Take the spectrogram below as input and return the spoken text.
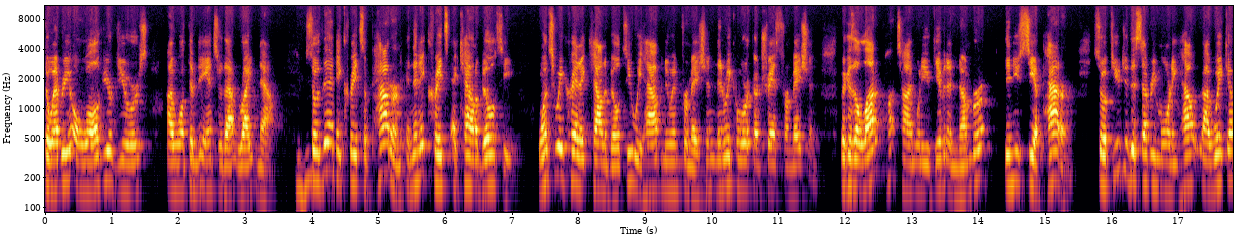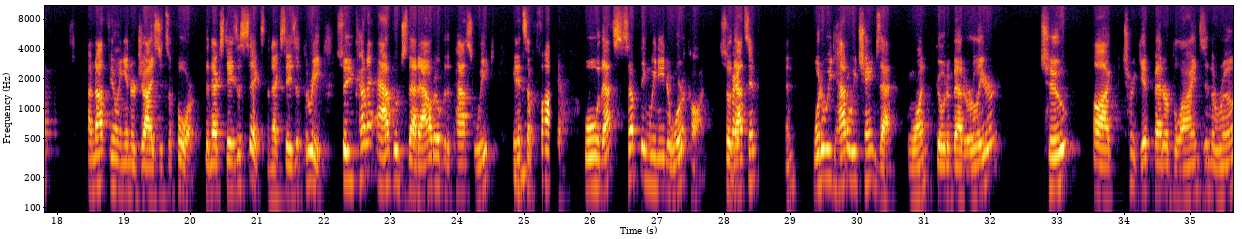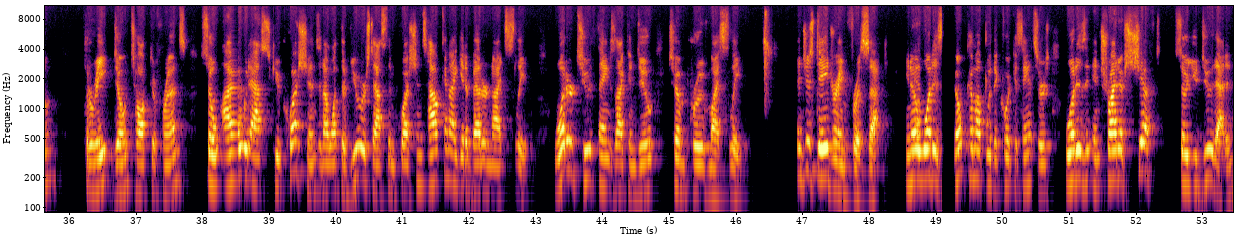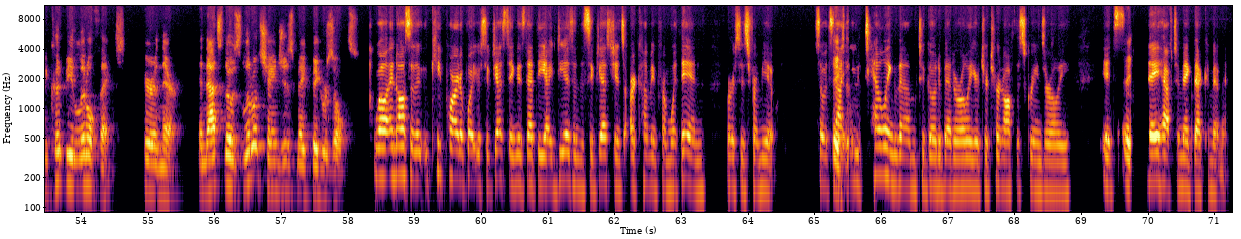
So every, all of your viewers, I want them to answer that right now. Mhm. So then it creates a pattern and then it creates accountability. Once we create accountability, we have new information, then we can work on transformation. Because a lot of time when you give it a number, then you see a pattern. So if you do this every morning, how I wake up, I'm not feeling energized, it's a four. The next day is a six, the next day is a three. So you kind of average that out over the past week and it's a five. Well, that's something we need to work on. So Right. that's information. What do we, how do we change that? One, go to bed earlier. Two, uh, to get better blinds in the room. Three, don't talk to friends. So I would ask you questions and I want the viewers to ask them questions. How can I get a better night's sleep? What are two things I can do to improve my sleep? And just daydream for a sec. You know, what is, don't come up with the quickest answers. What is it? And try to shift so you do that. And it could be little things here and there. And that's those little changes make big results. Well, and also the key part of what you're suggesting is that the ideas and the suggestions are coming from within versus from you. So it's not you telling them to go to bed early or to turn off the screens early. It's, Ex- they have to make that commitment.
